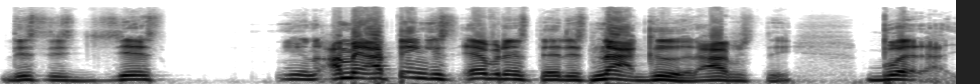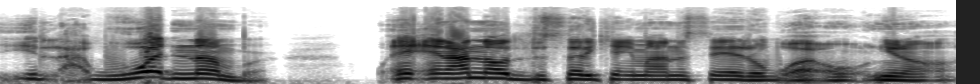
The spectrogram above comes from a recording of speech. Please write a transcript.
this is just, you know, I mean, I think it's evidence that it's not good, obviously, but uh, what number? and, and I know the study came out and said, uh, you know,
